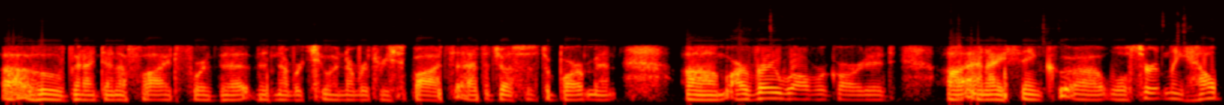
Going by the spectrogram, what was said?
uh, who have been identified for the, the number two and number three spots at the Justice Department, um, are very well regarded, uh, and I think uh, will certainly help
